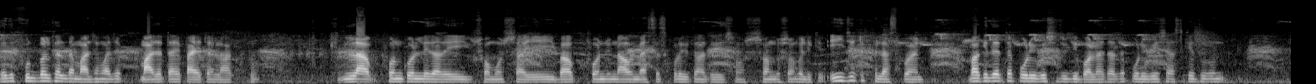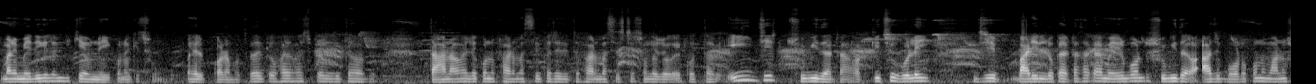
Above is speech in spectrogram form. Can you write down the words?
যদি ফুটবল খেলতাম, মাঝে মাঝে মাঝেটায় পায়েটা লাগতো। লা ফোন করলে দাদা এই সমস্যা, এই বা ফোন নাও মেসেজ করে দিতে আমাদের এই সমস্যা, সঙ্গে সঙ্গে লিখে, এই যে একটা প্লাস পয়েন্ট বাকিদের একটা পরিবেশে যদি বলা হয়, তাদের পরিবেশে আজকে ধরুন মানে মেডিকেলে কেউ নেই কোনো কিছু হেল্প করার মতো, তাদেরকে হয় হসপিটালে দিতে হবে, তা না হলে কোনো ফার্মাসির কাছে দিতে ফার্মাসিস্টের সঙ্গে যোগাযোগ করতে হবে, এই যে সুবিধাটা কিছু হলেই যে বাড়ির লোক একটা থাকে মধ্যে সুবিধা, আজ বড় কোনো মানুষ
